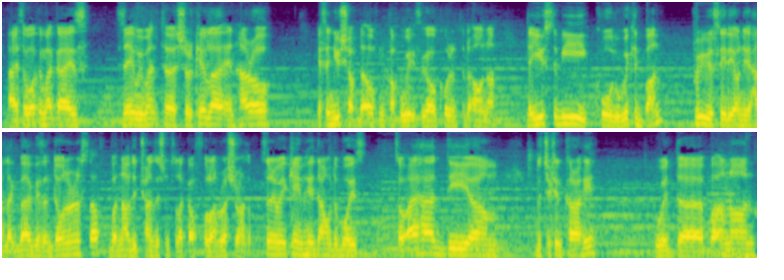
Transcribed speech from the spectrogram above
Alright, so welcome back, guys. Today we went to SherQilla in Harrow. It's a new shop that opened a couple weeks ago, according to the owner. They used to be called Wicked Bun. Previously, they only had like burgers and donuts and stuff, but now they transitioned to like a full-on restaurant. So anyway, came here down with the boys. So I had the um, the chicken karahi with the button on,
